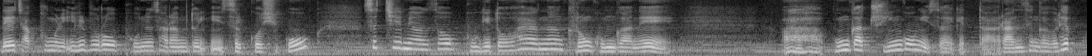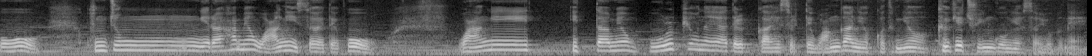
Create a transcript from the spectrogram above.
내 작품을 일부러 보는 사람도 있을 것이고 스치면서 보기도 하는 그런 공간에 아, 뭔가 주인공이 있어야겠다라는 생각을 했고 궁중이라 하면 왕이 있어야 되고 왕이 있다면 뭘 표현해야 될까 했을 때 왕관이었거든요. 그게 주인공이었어요, 이번에.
